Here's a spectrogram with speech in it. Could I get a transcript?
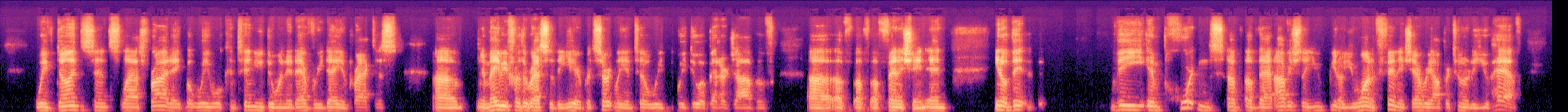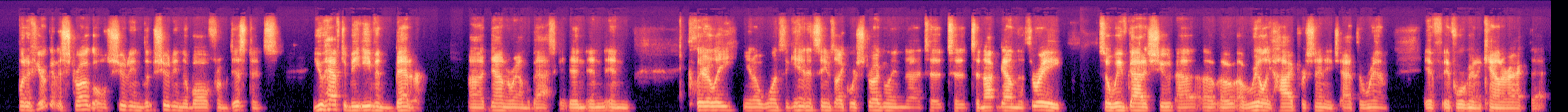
we've done since last friday but we will continue doing it every day in practice um, maybe for the rest of the year but certainly until we we do a better job of uh, of, of, of finishing. And you know the the importance of, of that obviously you you know you want to finish every opportunity you have but if you're going to struggle shooting the, shooting the ball from distance you have to be even better uh, down around the basket and and and clearly you know once again it seems like we're struggling uh, to, to to knock down the three so we've got to shoot a, a, a really high percentage at the rim if if we're going to counteract that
